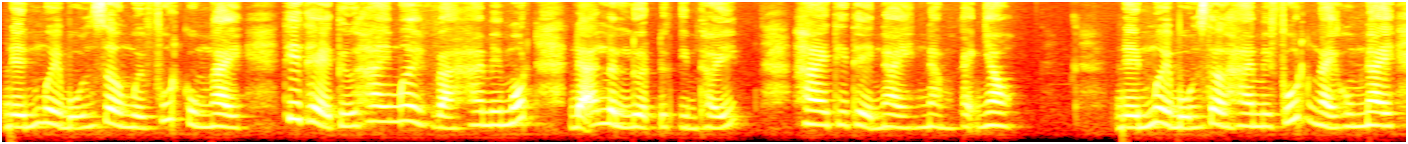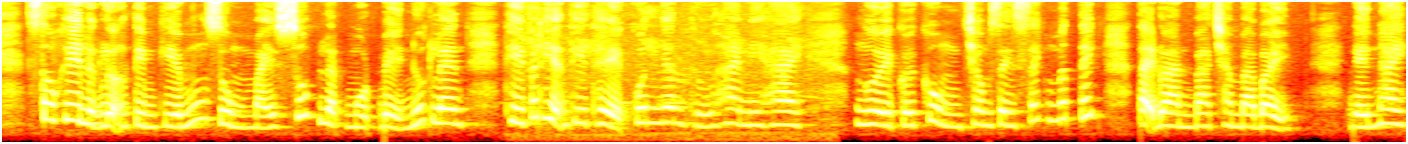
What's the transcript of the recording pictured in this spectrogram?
Đến 14 giờ 10 phút cùng ngày, thi thể thứ 20 và 21 đã lần lượt được tìm thấy. Hai thi thể này nằm cạnh nhau. Đến 14 giờ 20 phút ngày hôm nay, sau khi lực lượng tìm kiếm dùng máy xúc lật một bể nước lên, thì phát hiện thi thể quân nhân thứ 22, người cuối cùng trong danh sách mất tích tại đoàn 337. Đến nay,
